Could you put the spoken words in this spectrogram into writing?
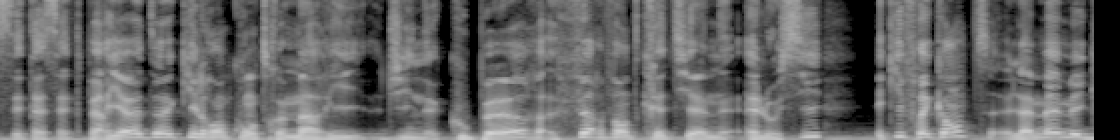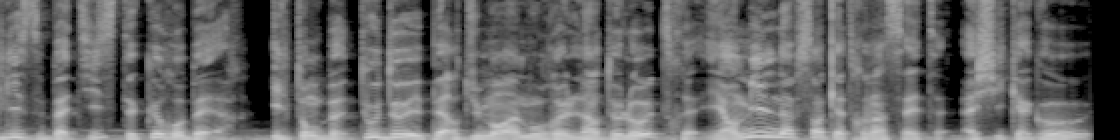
C'est à cette période qu'il rencontre Marie Jean Cooper, fervente chrétienne elle aussi, et qui fréquente la même église baptiste que Robert. Ils tombent tous deux éperdument amoureux l'un de l'autre, et en 1987, à Chicago,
